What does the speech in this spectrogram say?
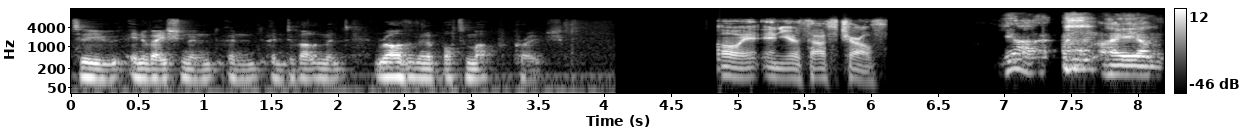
to innovation and, and, and development rather than a bottom up approach. Oh, and your thoughts, Charles? Yeah, I um,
